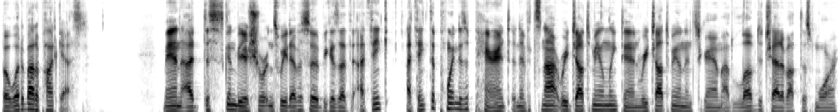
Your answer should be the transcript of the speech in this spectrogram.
But what about a podcast? Man, I, this is going to be a short and sweet episode because I, th- I think I think the point is apparent. And if it's not, reach out to me on LinkedIn, reach out to me on Instagram. I'd love to chat about this more,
